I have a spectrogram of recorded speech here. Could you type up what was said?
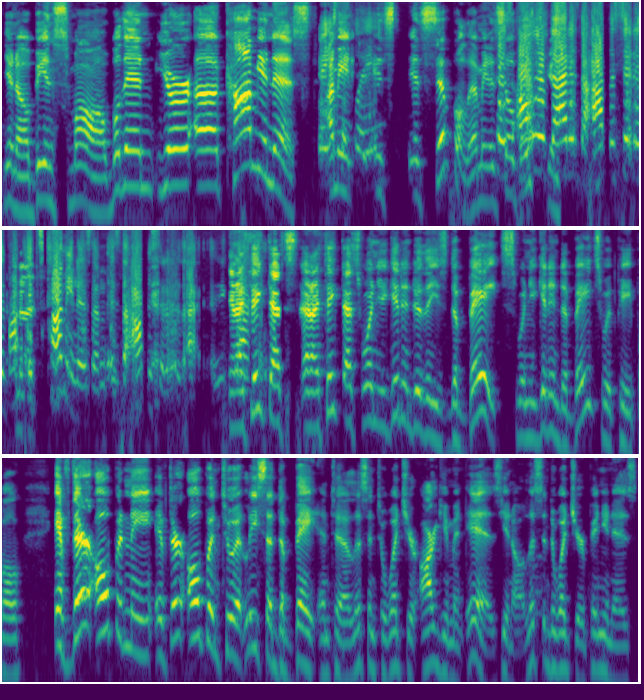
you know, being small, well then you're a communist. Basically. I mean, it's it's simple. I mean, it's so all of that is the opposite of and it's I, communism is the opposite of that. Exactly. And I think that's and I think that's when you get into these debates, when you get in debates with people, if they're opening if they're open to at least a debate and to listen to what your argument is, you know, listen to what your opinion is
